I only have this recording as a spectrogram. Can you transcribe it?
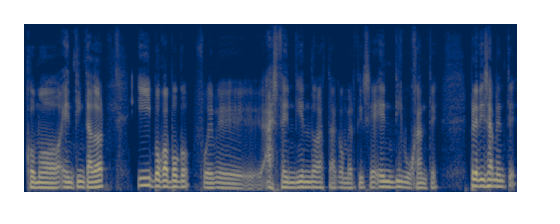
como entintador, y poco a poco fue eh, ascendiendo hasta convertirse en dibujante, precisamente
